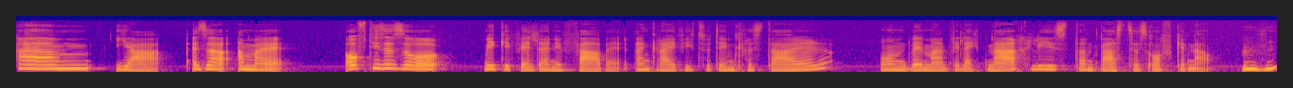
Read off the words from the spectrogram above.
ähm, ja, also einmal, oft ist es so, mir gefällt eine Farbe, dann greife ich zu dem Kristall und wenn man vielleicht nachliest, dann passt es oft genau. Mhm.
